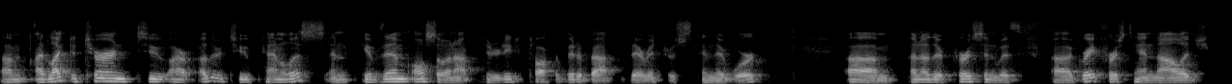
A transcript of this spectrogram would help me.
Um, I'd like to turn to our other two panelists and give them also an opportunity to talk a bit about their interests in their work. Um, another person with uh, great firsthand knowledge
